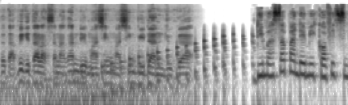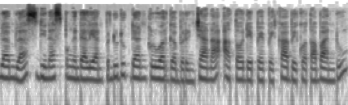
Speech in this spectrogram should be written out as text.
tetapi kita laksanakan di masing-masing bidan juga. Di masa pandemi COVID-19, Dinas Pengendalian Penduduk dan Keluarga Berencana atau DPPKB Kota Bandung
